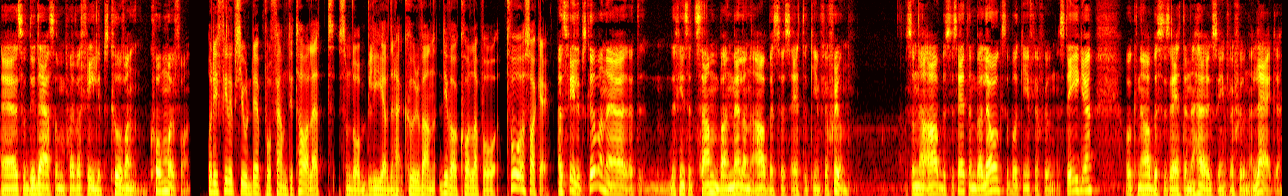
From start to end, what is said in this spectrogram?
Eh, så det är där som själva Philipskurvan kommer ifrån. Och det Philips gjorde på 50-talet, som då blev den här kurvan, det var att kolla på två saker. Alltså Philipskurvan är att det finns ett samband mellan arbetslöshet och inflation. Så när arbetslösheten blir låg så brukar inflationen stiga och när arbetslösheten är hög så är inflationen lägre.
